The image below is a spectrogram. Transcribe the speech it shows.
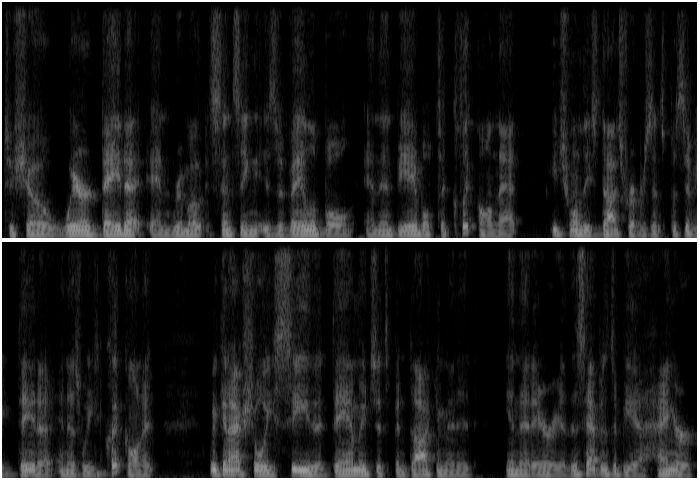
to show where data and remote sensing is available, and then be able to click on that. Each one of these dots represents specific data. And as we click on it, we can actually see the damage that's been documented in that area. This happens to be a hangar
